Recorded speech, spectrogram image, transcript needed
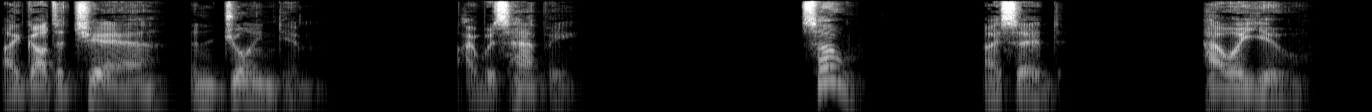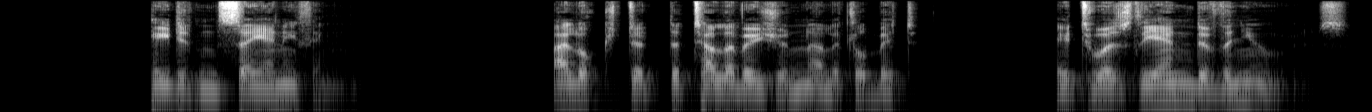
I got a chair and joined him. I was happy. So, I said, how are you? He didn't say anything. I looked at the television a little bit. It was the end of the news.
